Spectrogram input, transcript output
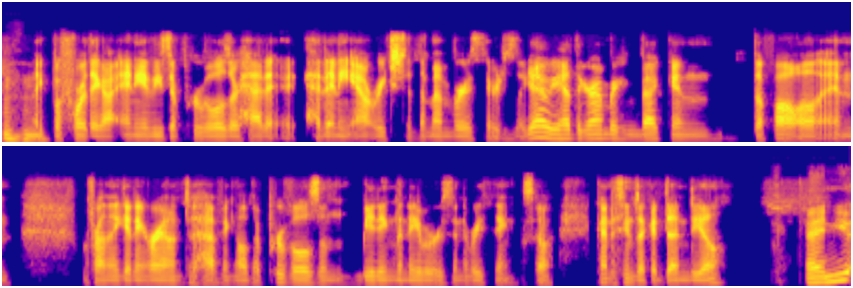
Mhm. like before they got any of these approvals or had had any outreach to the members. They're just like, yeah, we had the groundbreaking back in the fall, and we're finally getting around to having all the approvals and meeting the neighbors and everything. So kind of seems like a done deal. And you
